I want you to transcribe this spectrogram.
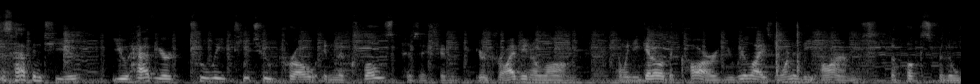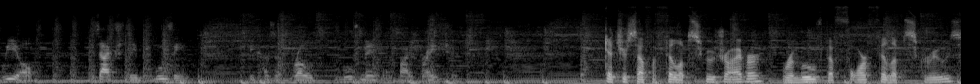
this happened to you? You have your Thule T2 Pro in the closed position, you're driving along, and when you get out of the car, you realize one of the arms, the hooks for the wheel, is actually moving because of road movement and vibration. Get yourself a Phillips screwdriver, remove the four Phillips screws,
